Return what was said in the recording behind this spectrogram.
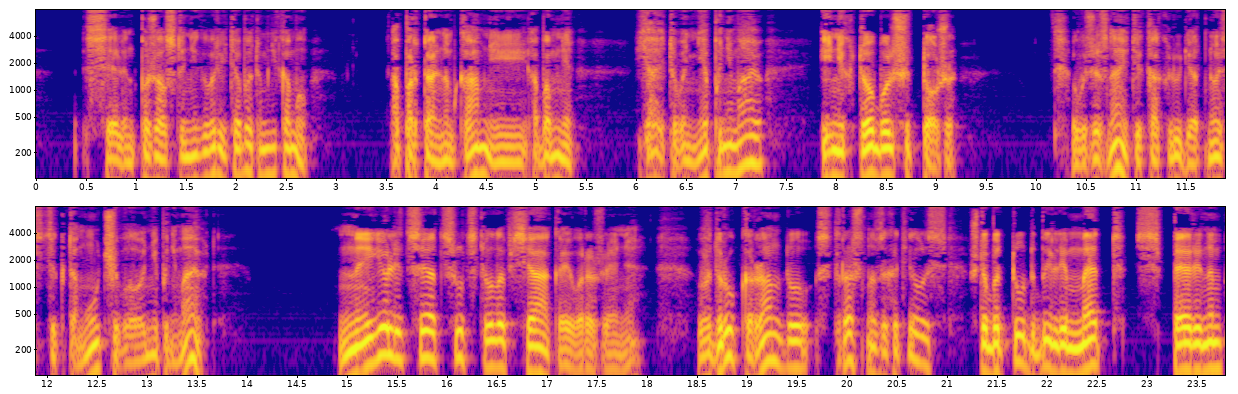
— Селин, пожалуйста, не говорите об этом никому. О портальном камне и обо мне. Я этого не понимаю, и никто больше тоже. Вы же знаете, как люди относятся к тому, чего не понимают. — на ее лице отсутствовало всякое выражение. Вдруг Ранду страшно захотелось, чтобы тут были Мэтт с Перином.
